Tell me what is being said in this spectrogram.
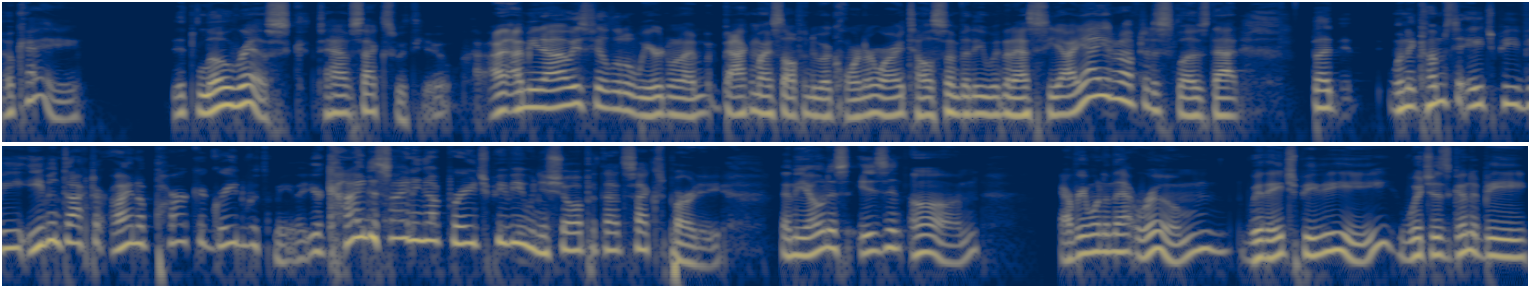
Okay. It's low risk to have sex with you. I, I mean, I always feel a little weird when I'm back myself into a corner where I tell somebody with an STI, yeah, you don't have to disclose that. But when it comes to HPV, even Dr. Ina Park agreed with me that you're kind of signing up for HPV when you show up at that sex party. And the onus isn't on everyone in that room with HPV, which is going to be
